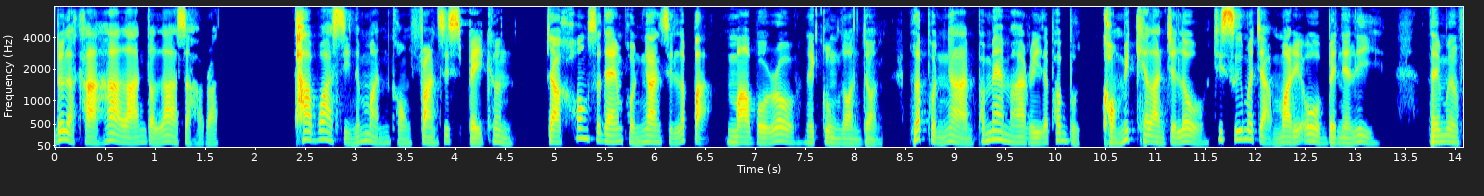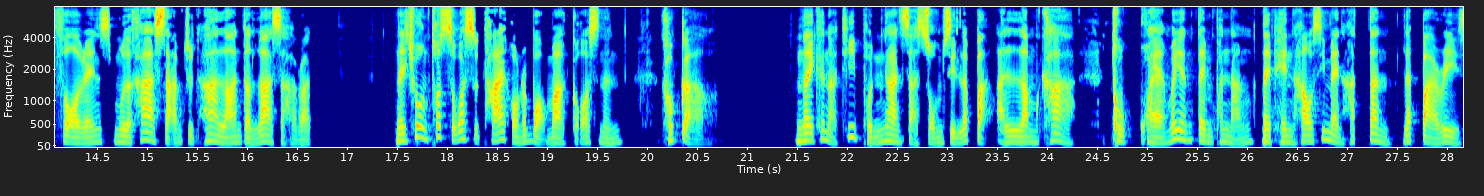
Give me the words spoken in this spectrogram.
ด้วยราคา 5 ล้านดอลลาร์สหรัฐ ภาพวาดสีน้ำมันของฟรานซิสเบคอนจากห้องแสดงผลงานศิลปะมาร์โบโรในกรุงลอนดอน และผลงานพระแม่มารีและพระบุตรของมิเคลันเจโลที่ซื้อมาจากมาริโอเบเนลีในเมืองฟลอเรนซ์มูลค่า 3.5 ล้านดอลลาร์สหรัฐ ในช่วงทศวรรษสุดท้ายของระบอบมาร์กอสนั้น เขากล่าว ในขณะที่ผลงานสะสมศิลปะอันล้ำค่า ถูกแขวนไว้ยันเต็มผนังในเพนท์เฮาส์ที่แมนฮัตตันและปารีส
